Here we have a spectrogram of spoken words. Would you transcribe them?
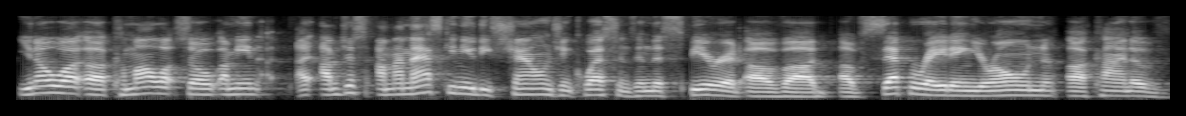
You know what, uh, Kamala? So, I mean, I, am just I'm, I'm, asking you these challenging questions in this spirit of uh, of separating your own uh, kind of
